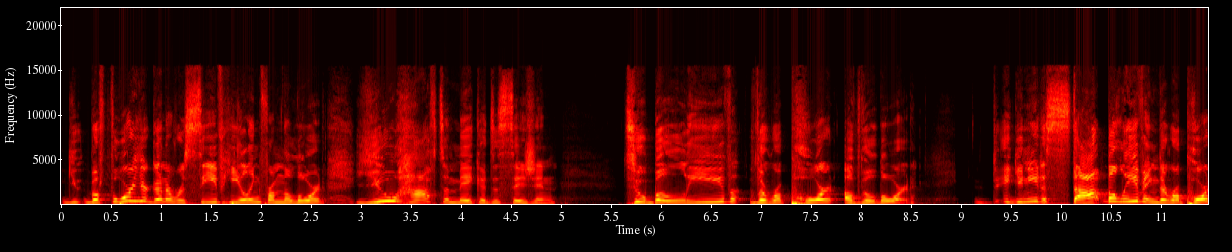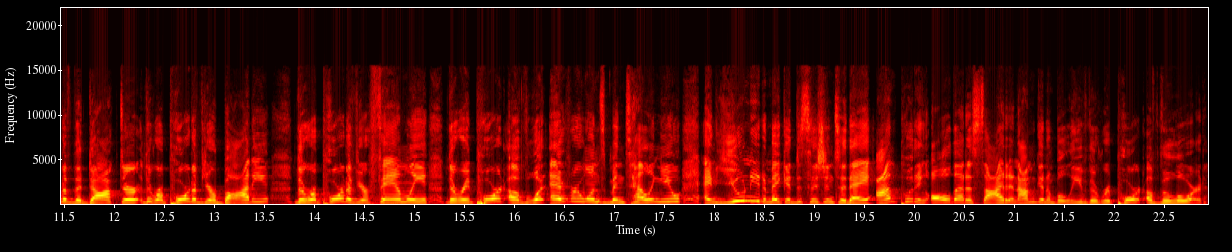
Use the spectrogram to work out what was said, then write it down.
You, before you're going to receive healing from the Lord, you have to make a decision to believe the report of the Lord you need to stop believing the report of the doctor, the report of your body, the report of your family, the report of what everyone's been telling you. And you need to make a decision today. I'm putting all that aside and I'm going to believe the report of the Lord.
